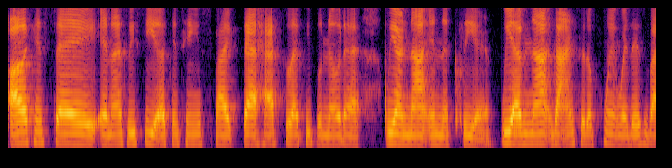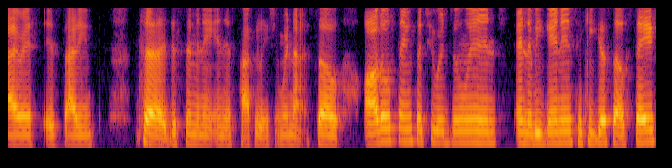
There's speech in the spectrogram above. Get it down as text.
all I can say, and as we see a continued spike, that has to let people know that we are not in the clear. We have not gotten to the point where this virus is starting to disseminate in this population. We're not. So all those things that you were doing in the beginning to keep yourself safe,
